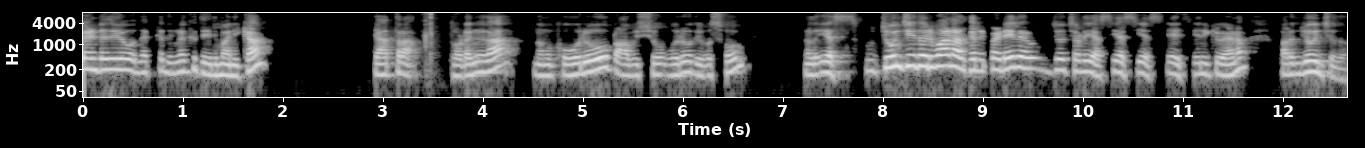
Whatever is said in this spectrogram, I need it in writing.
വേണ്ടതയോ എന്നൊക്കെ നിങ്ങൾക്ക് തീരുമാനിക്കാം. യാത്ര തുടങ്ങുക. നമുക്ക് ഓരോ പ്രാവശ്യവും ഓരോ ദിവസവും യെസ് ജോയിൻ ചെയ്ത ഒരുപാട് ആൾക്കാർ ഇപ്പൊ ഇടയിൽ ചോദിച്ചോളൂ യെസ് യെസ് യെസ് യെസ് എനിക്ക് വേണം. പറഞ്ഞു ജോയിൻ ചെയ്തോ?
